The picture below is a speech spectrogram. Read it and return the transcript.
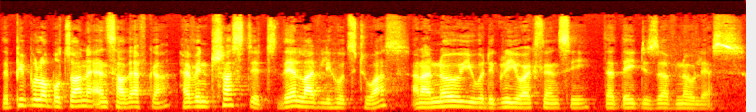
The people of Botswana and South Africa have entrusted their livelihoods to us, and I know you would agree, Your Excellency, that they deserve no less.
